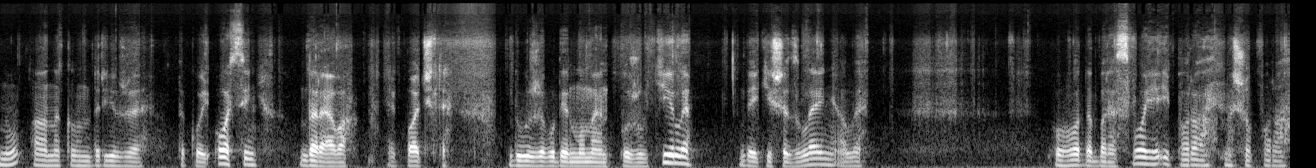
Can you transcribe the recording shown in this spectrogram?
Ну, а на календарі вже такий осінь. Дерева, як бачите, дуже в один момент пожовтіли, деякі ще зелені, але погода бере своє і пора, на що пора.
